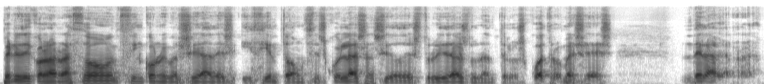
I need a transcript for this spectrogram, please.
Periódico La Razón, cinco universidades y 111 escuelas han sido destruidas durante los cuatro meses de la guerra.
